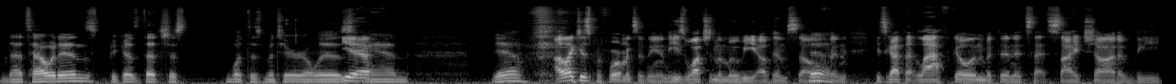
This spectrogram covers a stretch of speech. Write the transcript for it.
that's how it ends because that's just what this material is. Yeah. and yeah, I liked his performance at the end. He's watching the movie of himself Yeah. and he's got that laugh going, but then it's that side shot of the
